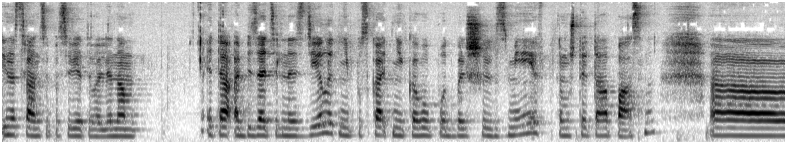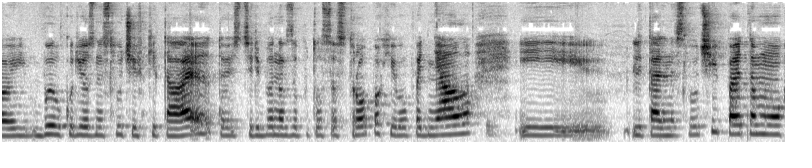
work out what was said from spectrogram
иностранцы посоветовали нам это обязательно сделать, не пускать никого под больших змеев, потому что это опасно. Э, Был курьезный случай в Китае, то есть ребенок запутался в стропах, его подняло, и летальный случай. Поэтому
